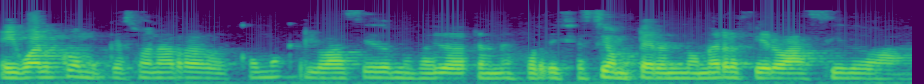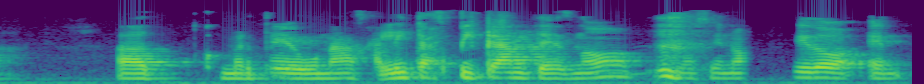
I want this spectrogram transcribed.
igual como que suena raro, como que lo ácido nos va a ayudar a tener mejor digestión, pero no me refiero a ácido a, comerte unas alitas picantes, ¿no? No, sino ácido en...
